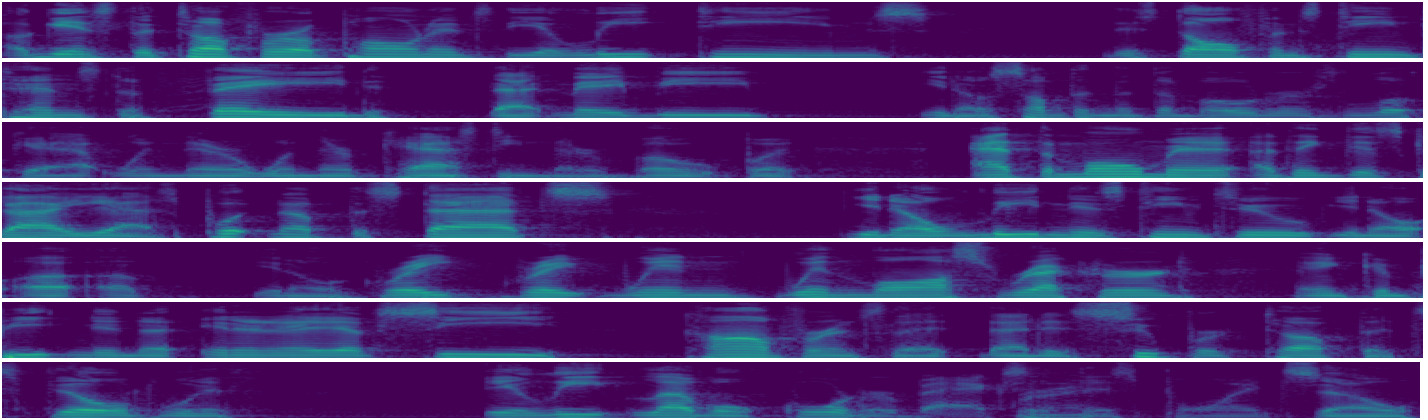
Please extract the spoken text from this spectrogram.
against the tougher opponents, the elite teams, this Dolphins team tends to fade, that may be you know something that the voters look at when they're when they're casting their vote. But at the moment, I think this guy, yes, putting up the stats, you know, leading his team to you know a, a you know great great win win loss record and competing in a, in an AFC conference that that is super tough. That's filled with elite level quarterbacks at this point. So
